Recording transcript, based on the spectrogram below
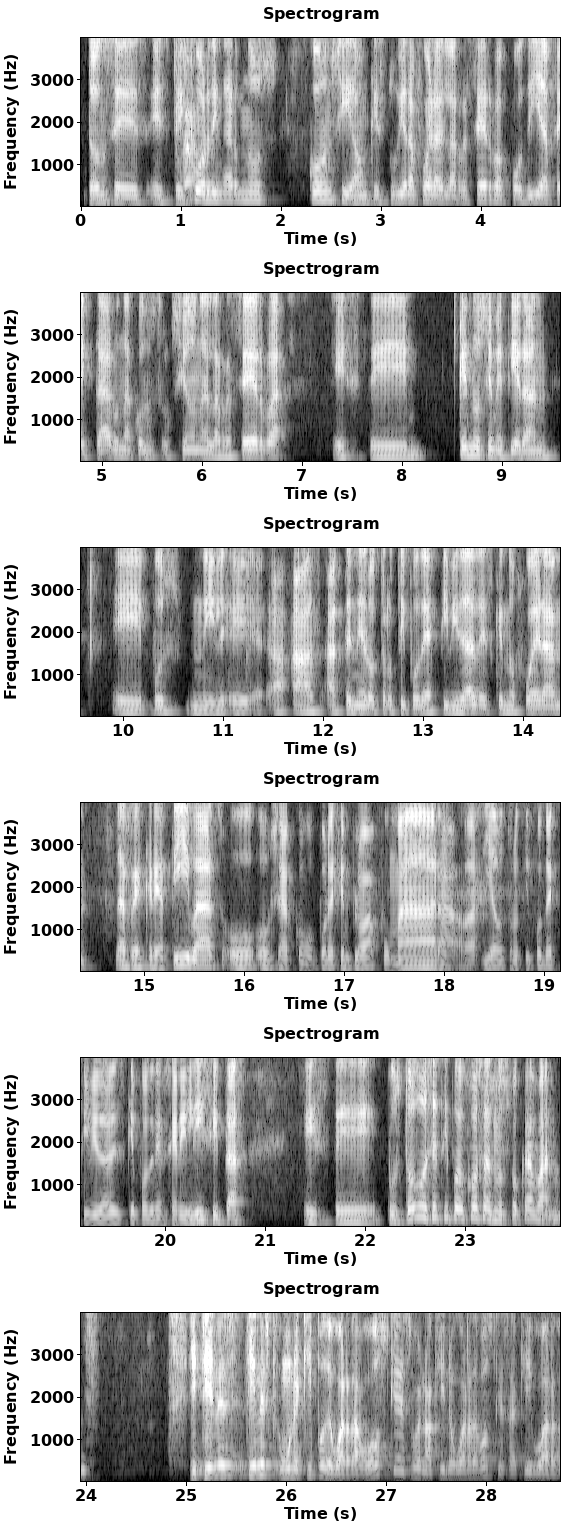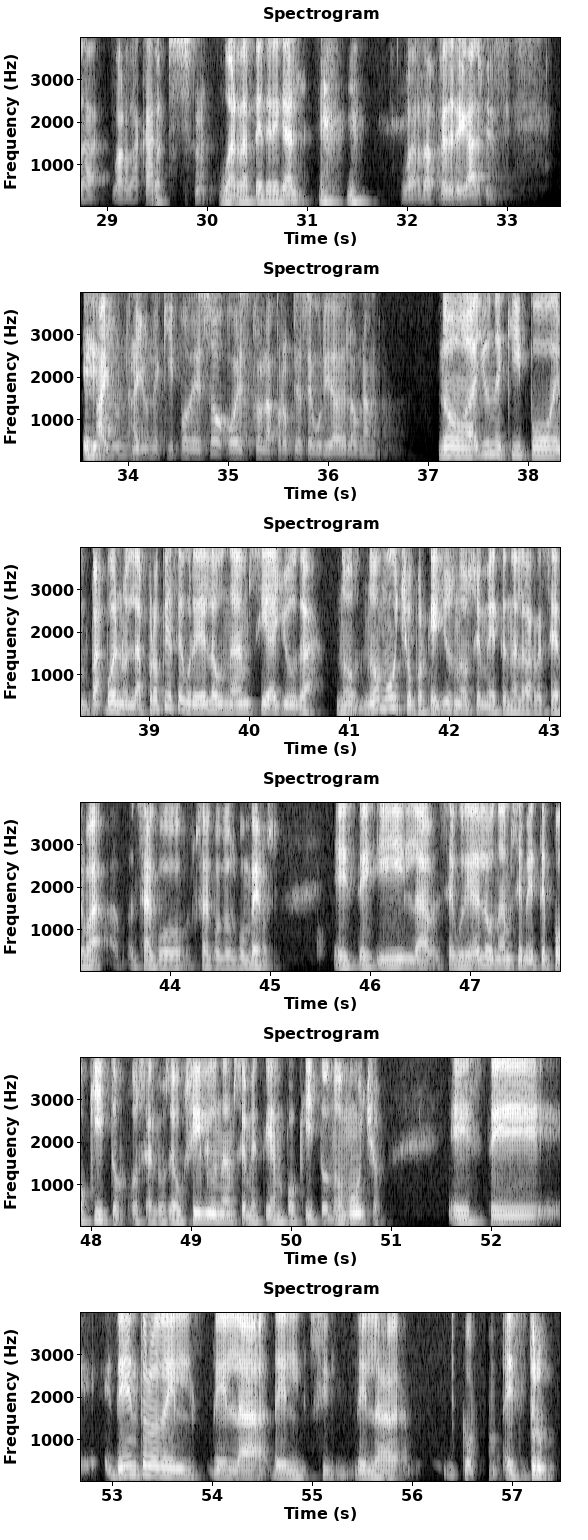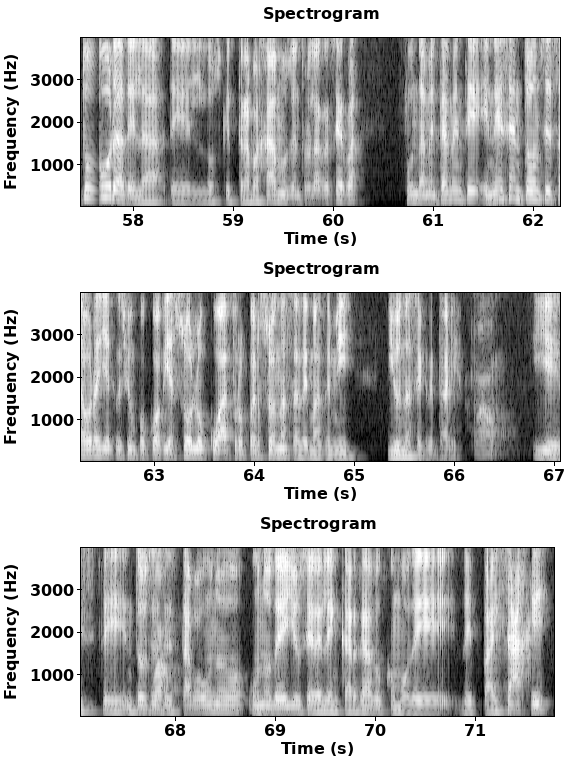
Entonces, este, coordinarnos con si, aunque estuviera fuera de la reserva, podía afectar una construcción a la reserva, este, que no se metieran eh, pues, ni, eh, a, tener otro tipo de actividades que no fueran las recreativas, o, o sea, como por ejemplo a fumar y a otro tipo de actividades que podrían ser ilícitas. Este, pues todo ese tipo de cosas nos tocaba, ¿no? ¿Y tienes, tienes un equipo de guardabosques? Bueno, aquí no guardabosques, aquí guarda, guarda cactus. Guarda pedregal. guarda pedregales. ¿Hay, un, ¿Hay un equipo de eso o es con la propia seguridad de la UNAM? No, hay un equipo, en, bueno, la propia seguridad de la UNAM sí ayuda, no, no mucho, porque ellos no se meten a la reserva, salvo, salvo los bomberos. Este, y la seguridad de la UNAM se mete poquito, o sea, los de auxilio UNAM se metían poquito, no mucho. Este, dentro de, la, de la estructura de, la, de los que trabajamos dentro de la reserva, fundamentalmente en ese entonces, ahora ya creció un poco, había solo cuatro personas, además de mí, y una secretaria. Y este, entonces estaba uno, uno de ellos era el encargado como de, de, paisaje,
